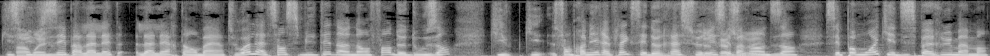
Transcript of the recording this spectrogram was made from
qui ah suis visé par l'alerte Amber. Tu vois la sensibilité d'un enfant de 12 ans qui, qui son premier réflexe c'est de rassurer ses parents en disant, c'est pas moi qui ai disparu, maman.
